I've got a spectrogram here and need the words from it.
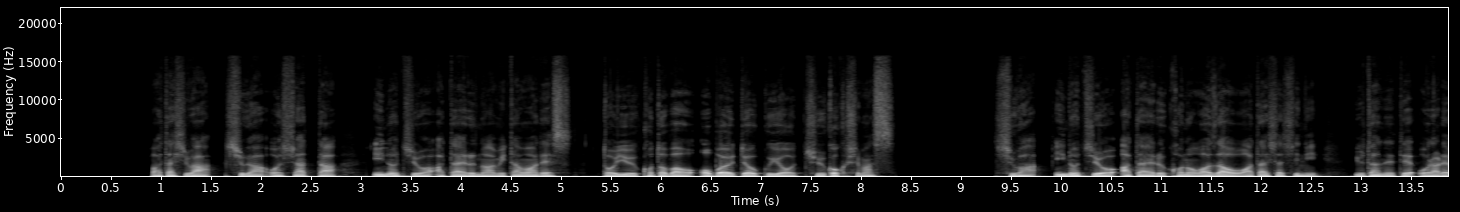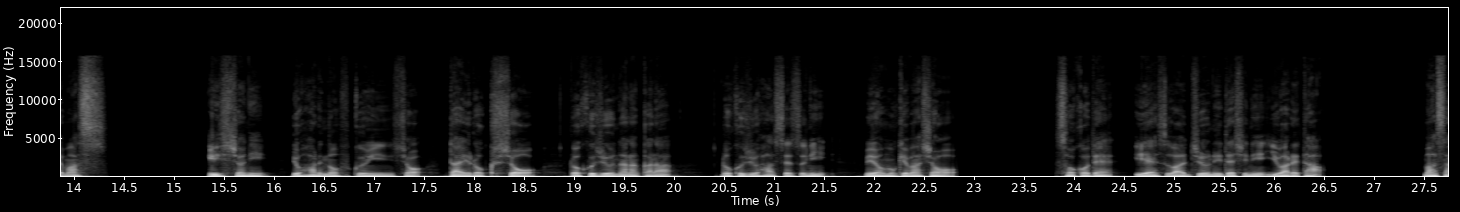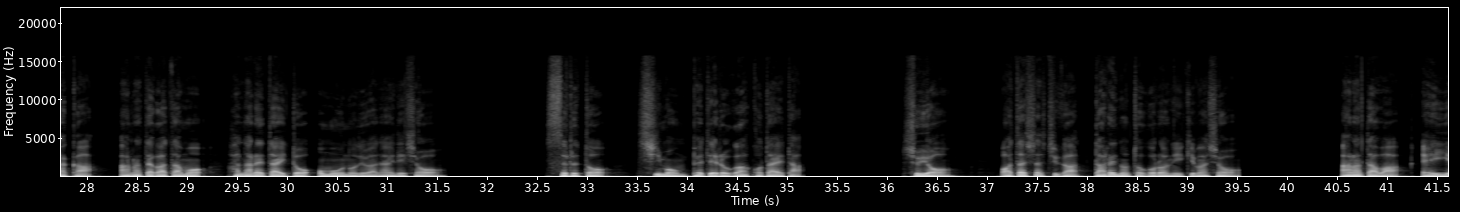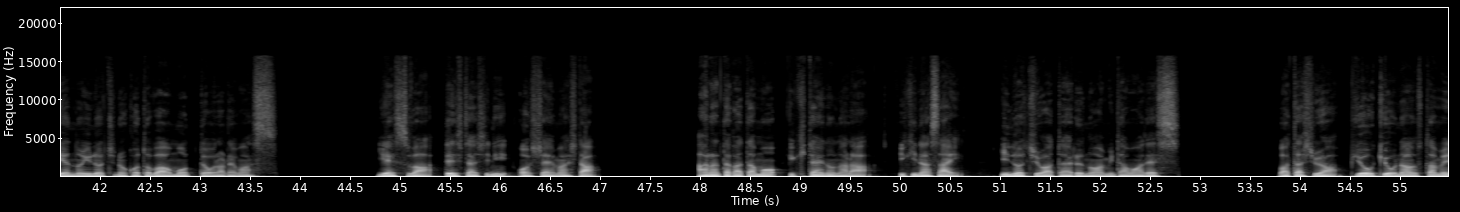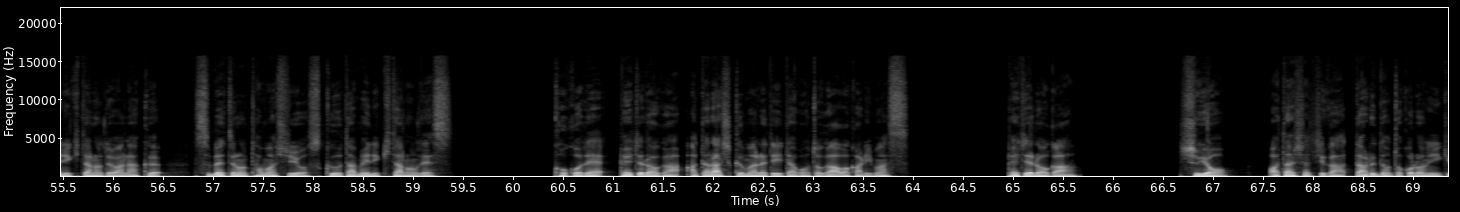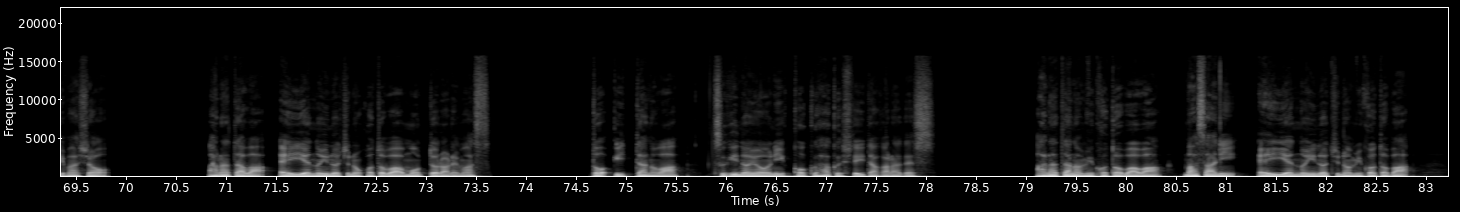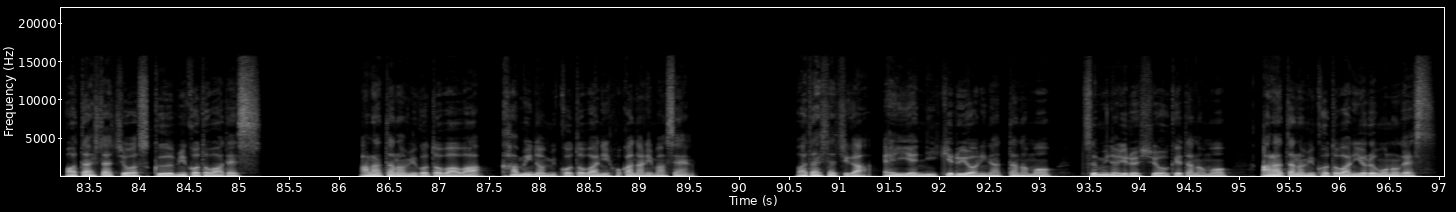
私は主がおっしゃった命を与えるのは御霊ですという言葉を覚えておくよう忠告します。主は命を与えるこの技を私たちに委ねておられます。一緒にヨハネの福音書第6章67から68節に目を向けましょう。そこでイエスは十二弟子に言われた。まさかあなた方も離れたいと思うのではないでしょう。すると、シモン・ペテロが答えた。主よ、私たちが誰のところに行きましょう。あなたは永遠の命の言葉を持っておられます。イエスは弟子たちにおっしゃいました。あなた方も行きたいのなら行きなさい。命を与えるのは御霊です。私は病気を治すために来たのではなく、すべての魂を救うために来たのです。ここでペテロが新しく生まれていたことがわかります。ペテロが、主よ、私たちが誰のところに行きましょう。あなたは永遠の命の言葉を持っておられます。と言ったのは次のように告白していたからです。あなたの御言葉はまさに永遠の命の御言葉、私たちを救う御言葉です。あなたの御言葉は神の御言葉に他なりません。私たちが永遠に生きるようになったのも、罪の許しを受けたのも、あなたの御言葉によるものです。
